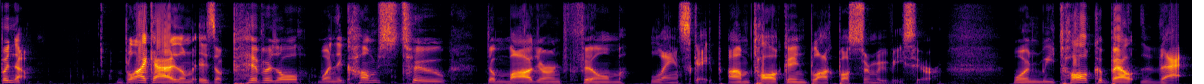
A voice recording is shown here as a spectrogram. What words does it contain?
But no, Black Adam is a pivotal when it comes to the modern film landscape. I'm talking blockbuster movies here. When we talk about that,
